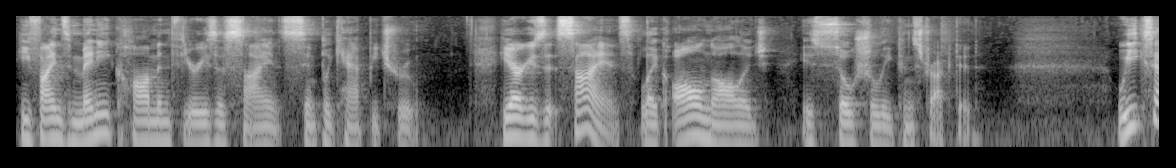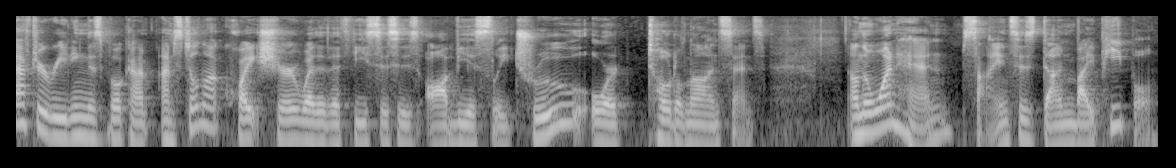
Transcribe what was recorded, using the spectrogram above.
he finds many common theories of science simply can't be true. He argues that science, like all knowledge, is socially constructed. Weeks after reading this book, I'm, I'm still not quite sure whether the thesis is obviously true or total nonsense. On the one hand, science is done by people,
